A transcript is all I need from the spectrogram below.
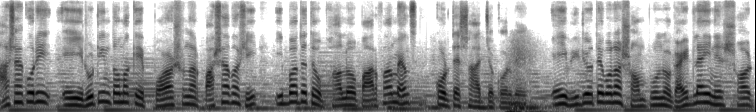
আশা করি এই রুটিন তোমাকে পড়াশোনার পাশাপাশি ইবাদতেও ভালো পারফরম্যান্স করতে সাহায্য করবে। এই ভিডিওতে বলা সম্পূর্ণ গাইডলাইনের শর্ট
